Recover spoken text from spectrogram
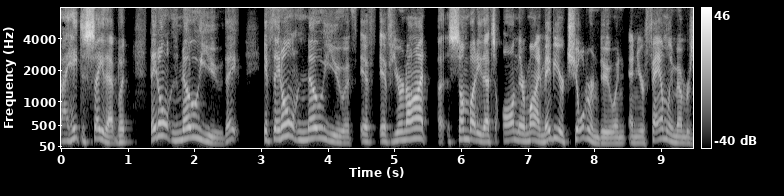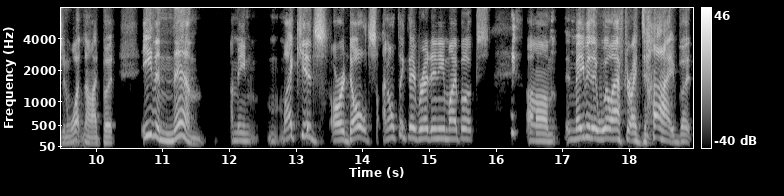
I hate to say that, but they don't know you. They if they don't know you, if if if you're not uh, somebody that's on their mind, maybe your children do and and your family members and whatnot, but even them, I mean, my kids are adults. I don't think they've read any of my books. Um, maybe they will after I die, but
